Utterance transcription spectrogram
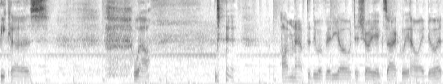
because, well. I'm gonna have to do a video to show you exactly how I do it.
